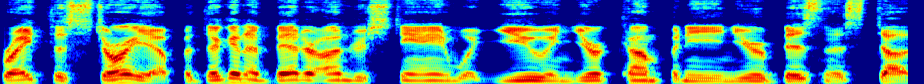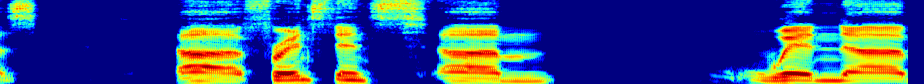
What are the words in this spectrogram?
write the story up, but they're going to better understand what you and your company and your business does. Uh, for instance, um, when uh,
